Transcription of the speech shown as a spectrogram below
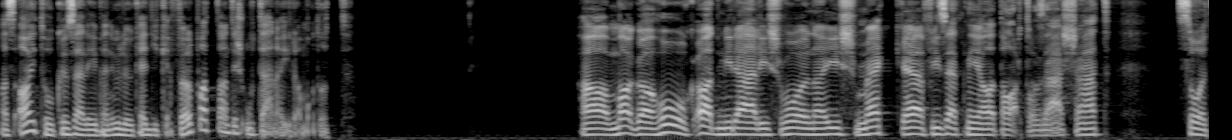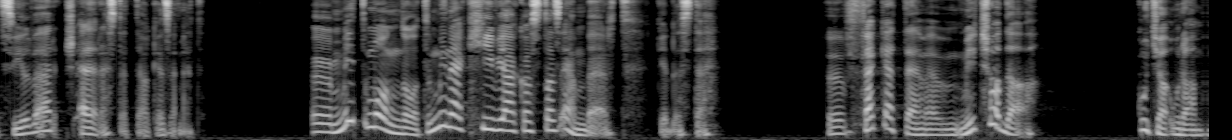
Az ajtó közelében ülők egyike fölpattant, és utána iramodott. Ha maga Hók admirális volna is, meg kell fizetnie a tartozását, szólt Silver, és elresztette a kezemet. Ö, mit mondott? Minek hívják azt az embert? kérdezte. Ö, fekete, micsoda? Kutya, uram.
